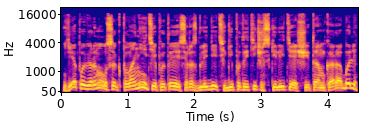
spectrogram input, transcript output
Я повернулся к планете, пытаясь разглядеть гипотетически летящий там корабль,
